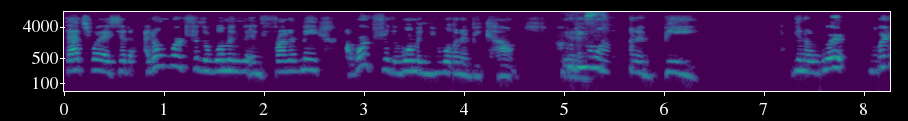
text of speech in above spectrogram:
That's why i said i don't work for the woman in front of me. I work for the woman you want to become. Who yes. do you want to be? You know where where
